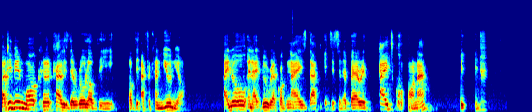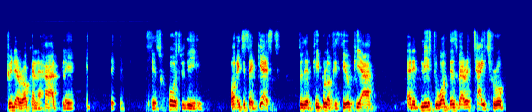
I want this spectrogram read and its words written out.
But even more critical is the role of the of the African Union. I know and I do recognize that it is in a very tight corner between the rock and a hard place. It is host to the, or it is a guest to the people of Ethiopia, and it needs to walk this very tight rope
